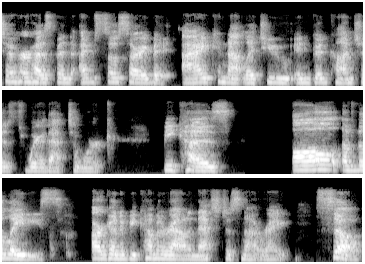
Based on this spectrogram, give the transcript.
to her husband, "I'm so sorry, but I cannot let you, in good conscience, wear that to work because." all of the ladies are going to be coming around and that's just not right. So,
